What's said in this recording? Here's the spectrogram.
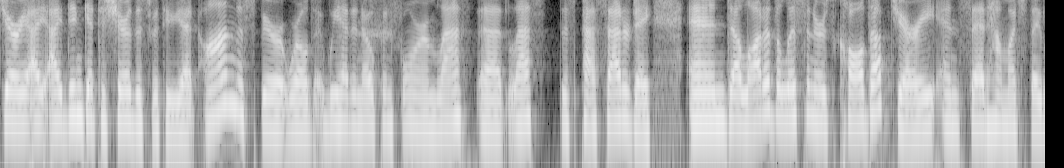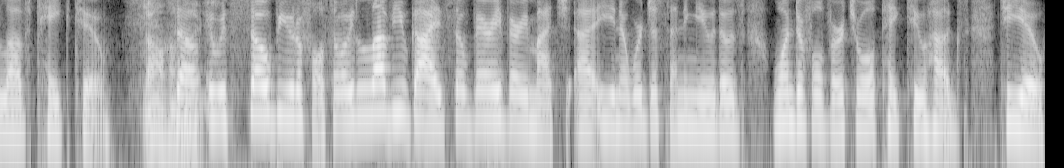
Jerry, I, I didn't get to share this with you yet. On the Spirit World, we had an open forum last uh, last this past Saturday, and a lot of the listeners called up Jerry and said how much they love Take Two. Oh, so nice. it was so beautiful. So we love you guys so very, very much. Uh, you know, we're just sending you those wonderful virtual take two hugs to you.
